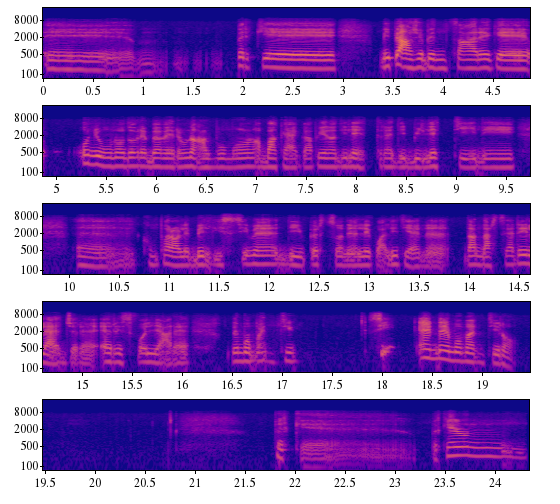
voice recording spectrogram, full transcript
ehm, perché mi piace pensare che ognuno dovrebbe avere un album o una bacheca piena di lettere, di bigliettini, eh, con parole bellissime di persone alle quali tiene da andarsi a rileggere e risfogliare nei momenti sì e nei momenti no. Perché, perché non,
